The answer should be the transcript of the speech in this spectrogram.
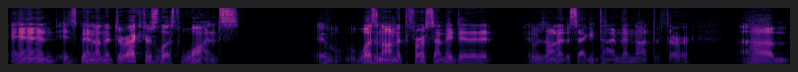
And it's been on the director's list once. It wasn't on it the first time they did it. It was on it the second time, then not the third. Um,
